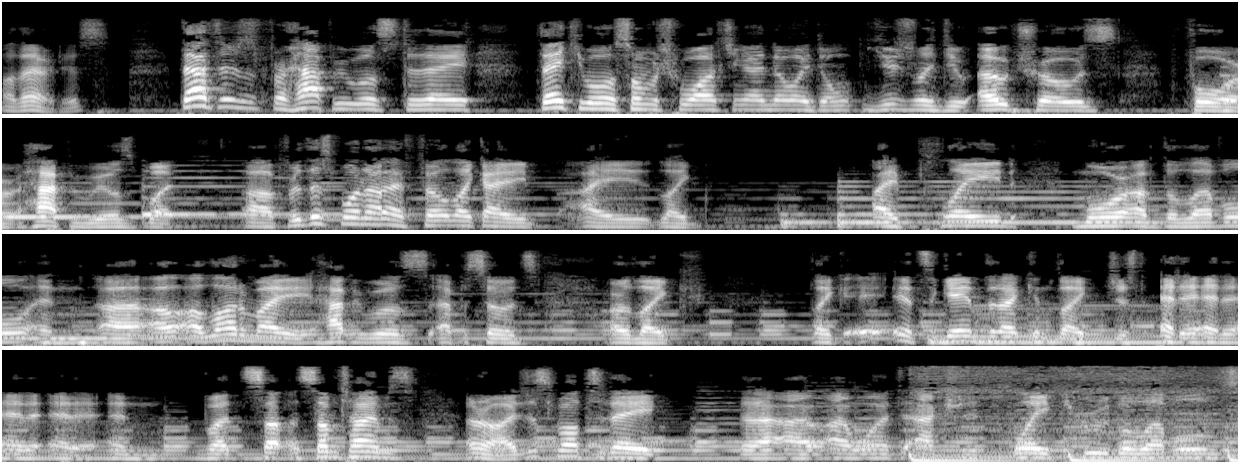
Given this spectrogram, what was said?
Oh, there it is. That's it for Happy Wheels today. Thank you all so much for watching. I know I don't usually do outros for Happy Wheels, but uh, for this one, I felt like I I like I played more of the level, and uh, a, a, lot of my Happy Wheels episodes are like like it's a game that I can like just edit, edit, edit, edit, and but so, sometimes I don't know. I just felt today that I, I wanted to actually play through the levels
